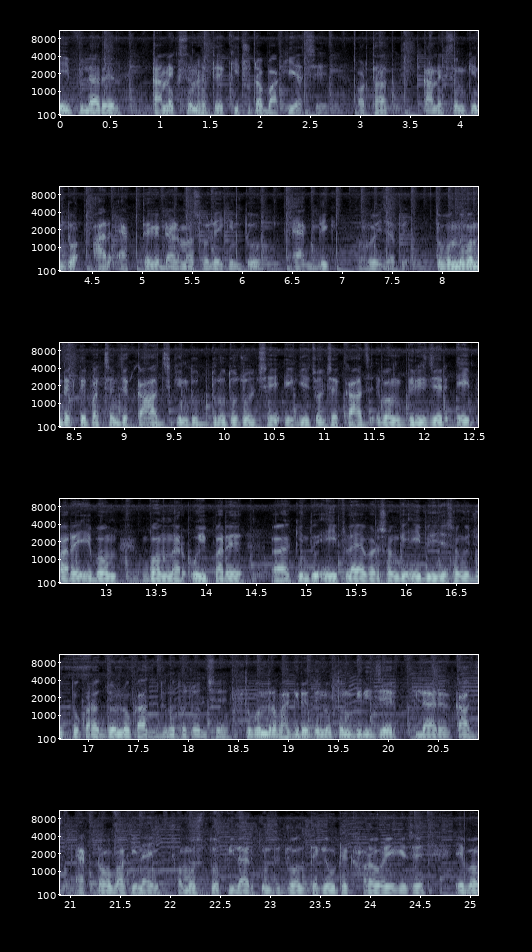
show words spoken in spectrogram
এই পিলারের কানেকশন হতে কিছুটা বাকি আছে। অর্থাৎ কানেকশন কিন্তু আর এক থেকে দেড় মাস হলেই কিন্তু একদিক হয়ে যাবে। তো বন্ধুগণ, দেখতেই পাচ্ছেন যে কাজ কিন্তু দ্রুত চলছে, এগিয়ে চলছে কাজ এবং ব্রিজের এই পারে এবং গঙ্গার ওই পারে কিন্তু এই ফ্লাইওভারের সঙ্গে, এই ব্রিজের সঙ্গে যুক্ত করার জন্য কাজ দ্রুত চলছে। তো বন্ধুরা, ভাগীরথী, নতুন ব্রিজের পিলারের কাজ একটাও বাকি নাই। সমস্ত পিলার কিন্তু জল থেকে উঠে খাড়া হয়ে গেছে এবং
